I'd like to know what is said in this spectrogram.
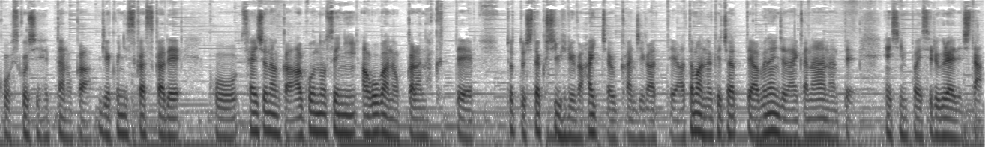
こう少し減ったのか逆にスカスカでこう最初なんか顎の背に顎が乗っからなくってちょっと下唇が入っちゃう感じがあって頭抜けちゃって危ないんじゃないかななんて心配するぐらいでした。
